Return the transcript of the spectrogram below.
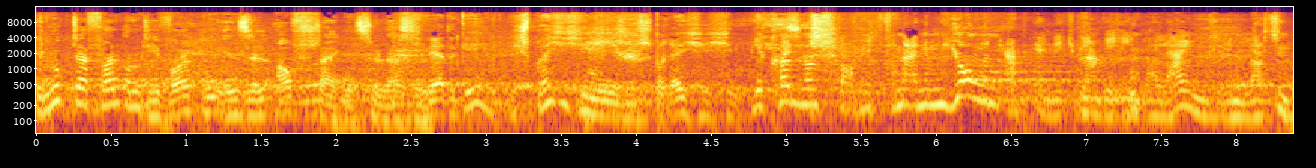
Genug davon, um die Wolkeninsel aufsteigen zu lassen. Ich werde gehen. Ich spreche Chinesisch. Spreche Chinesisch. Wir können uns doch nicht von einem Jungen abhängig Wenn wir ihn allein gehen lassen,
